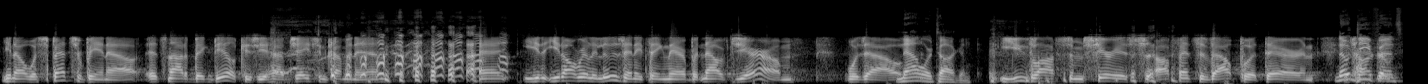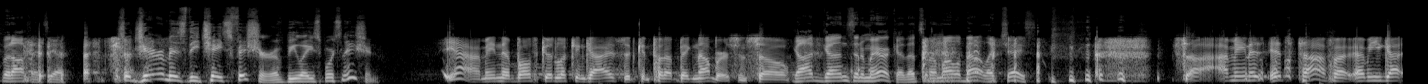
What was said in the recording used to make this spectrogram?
you know, with Spencer being out, it's not a big deal because you have Jason coming in, and you, you don't really lose anything there. But now if Jarom was out. Now we're talking. You've lost some serious offensive output there, and no defense, to... but offense. Yeah. so Jarom is the Chase Fisher of BYU Sports Nation. Yeah, I mean they're both good-looking guys that can put up big numbers, and so God, guns in America. That's what I'm all about, like Chase. so I mean it, it's tough. I mean you got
